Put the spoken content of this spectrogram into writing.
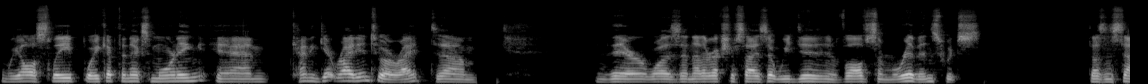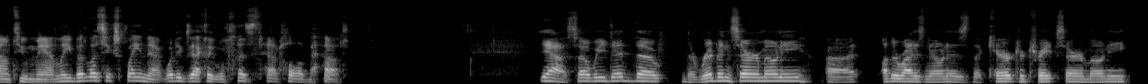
we all sleep, wake up the next morning, and kind of get right into it, right? Um, there was another exercise that we did involve some ribbons, which doesn't sound too manly, but let's explain that. What exactly was that all about? Yeah, so we did the the ribbon ceremony, uh, otherwise known as the character trait ceremony,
